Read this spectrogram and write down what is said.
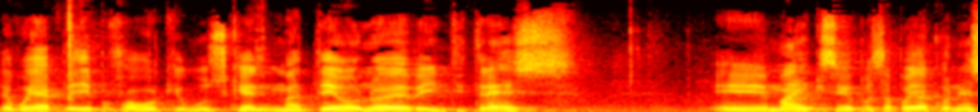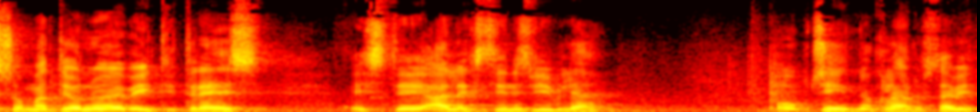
Le voy a pedir, por favor, que busquen Mateo 9:23. Eh, Mike, si me puedes apoyar con eso, Mateo 9:23. Este, Alex, ¿tienes Biblia? Oh, sí, no, claro, está bien.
